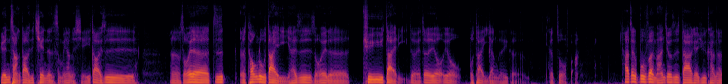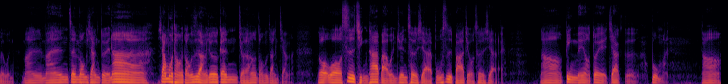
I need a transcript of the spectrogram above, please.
原厂到底是签的什么样的协议？到底是呃所谓的资呃通路代理，还是所谓的区域代理？对，这又又不太一样的一个一个做法。它这个部分反正就是大家可以去看它的文，蛮蛮针锋相对。那橡木桶的董事长就跟九阳的董事长讲了，说我是请他把文娟撤下来，不是把酒撤下来，然后并没有对价格不满，然后。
